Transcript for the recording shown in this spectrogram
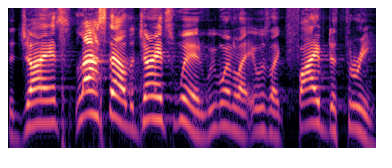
The Giants, last out, the Giants win. We won like, it was like five to three.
